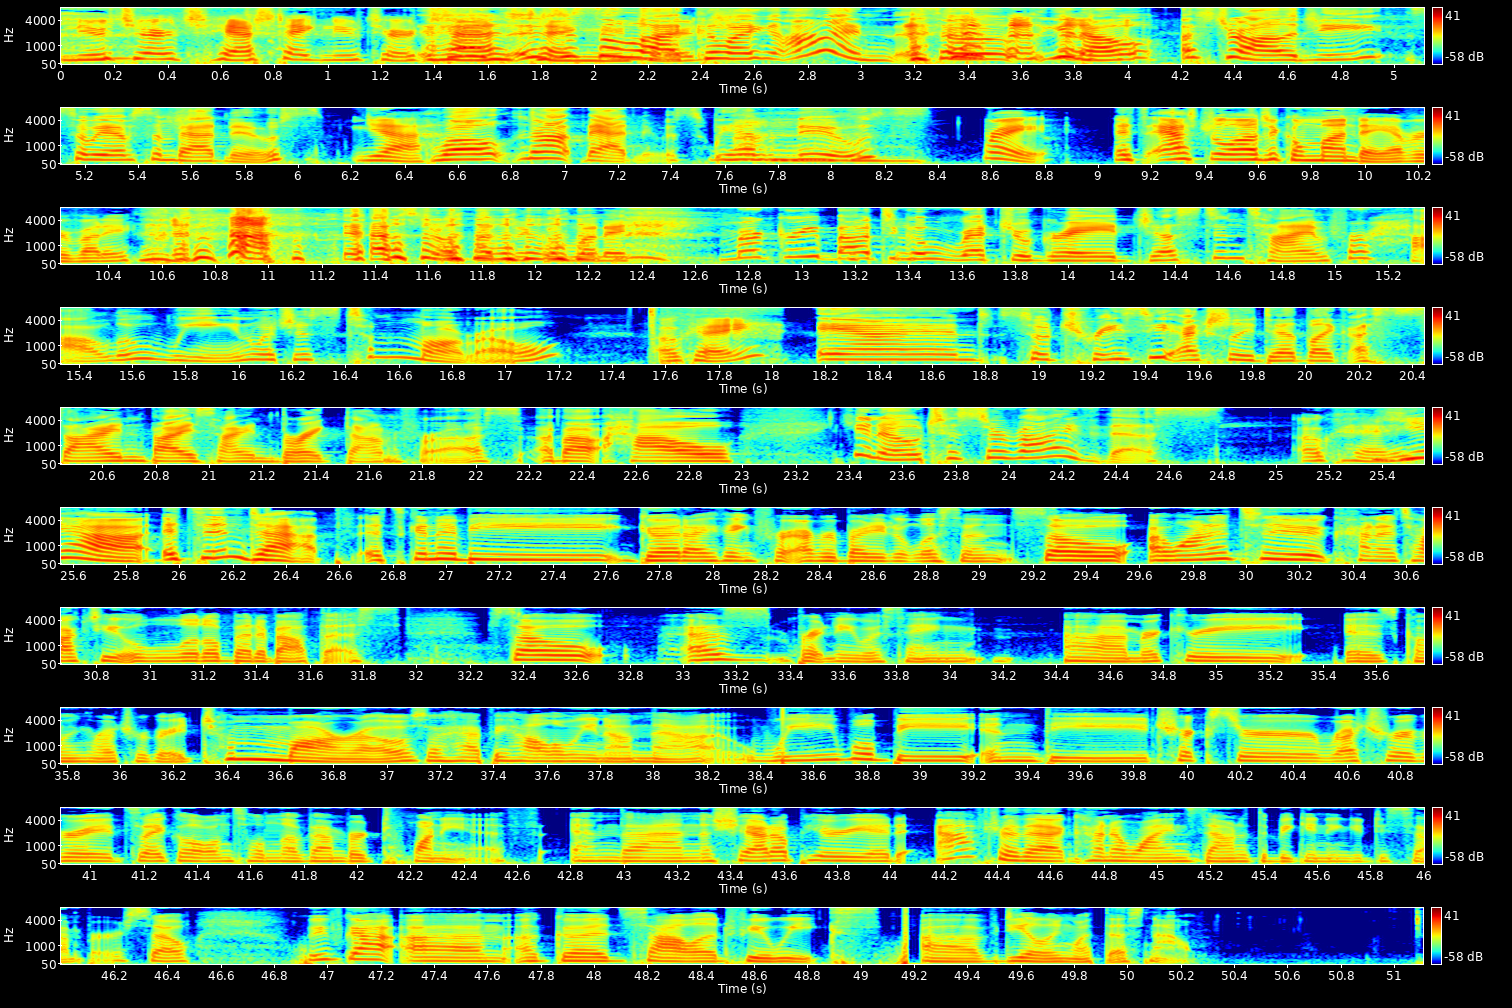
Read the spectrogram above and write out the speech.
New church. Hashtag new church. Yeah. it's just a lot church. going on. So, you know, astrology. So we have some bad news. Yeah. Well, not bad news. We have uh, news. Right. It's Astrological Monday, everybody. Astrological Monday. Mercury about to go retrograde just in time for Halloween, which is tomorrow. Okay. And so Tracy actually did like a sign by sign breakdown for us about how, you know, to survive this. Okay. yeah, it's in depth. It's going to be good, I think, for everybody to listen. So I wanted to kind of talk to you a little bit about this. So, as Brittany was saying, uh, Mercury is going retrograde tomorrow. So happy Halloween on that. We will be in the trickster retrograde cycle until November 20th. And then the shadow period after that kind of winds down at the beginning of December. So we've got um, a good solid few weeks of dealing with this now.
